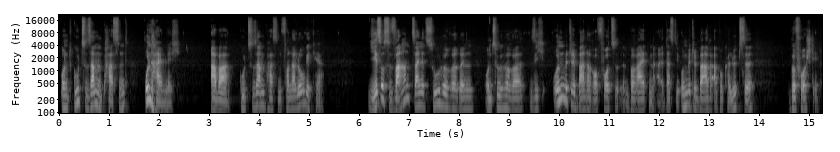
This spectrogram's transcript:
und gut zusammenpassend, unheimlich, aber gut zusammenpassend von der Logik her. Jesus warnt seine Zuhörerinnen und Zuhörer, sich unmittelbar darauf vorzubereiten, dass die unmittelbare Apokalypse bevorsteht.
